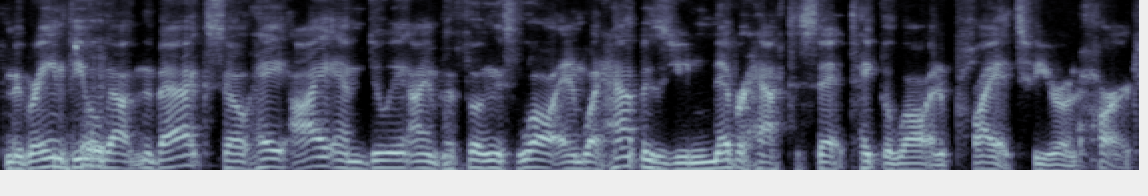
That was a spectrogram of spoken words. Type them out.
from the grain field out in the back. So, Hey, I am doing, I am fulfilling this law. And what happens is you never have to say, take the law and apply it to your own heart.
